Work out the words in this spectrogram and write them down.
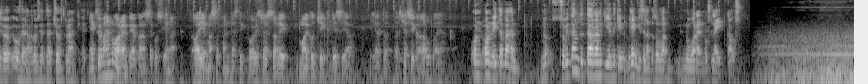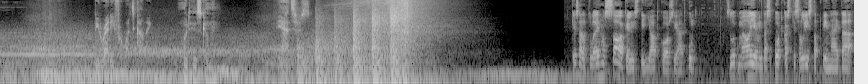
ja ohjaajana tosiaan tämä Josh Trank. Et Eikö se ole vähän nuorempia kanssa kuin siinä aiemmassa Fantastic Fourissa, jossa oli Michael Chiklis ja, ja tota Jessica Alba. Ja... on, on niitä vähän, no sovitaan nyt, että tämä on ainakin jotenkin henkisellä tasolla nuorennusleikkaus. Be ready for what's coming. What is coming? The answers. kesällä tulee ihan saakelisti jatko-osia. Et kun, silloin kun me aiemmin tässä podcastissa listattiin näitä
